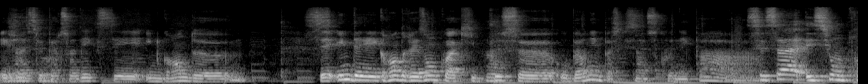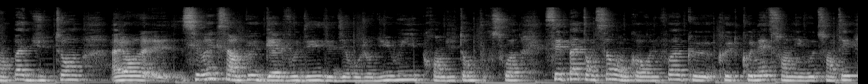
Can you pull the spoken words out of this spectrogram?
Et je reste persuadée que c'est une grande C'est une des grandes raisons quoi qui pousse euh, au burn-in parce que si on se connaît pas. C'est ça, et si on prend pas du temps. Alors, euh, c'est vrai que c'est un peu galvaudé de dire aujourd'hui, oui, prends du temps pour soi. C'est pas tant ça, encore une fois, que, que de connaître son niveau de santé.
